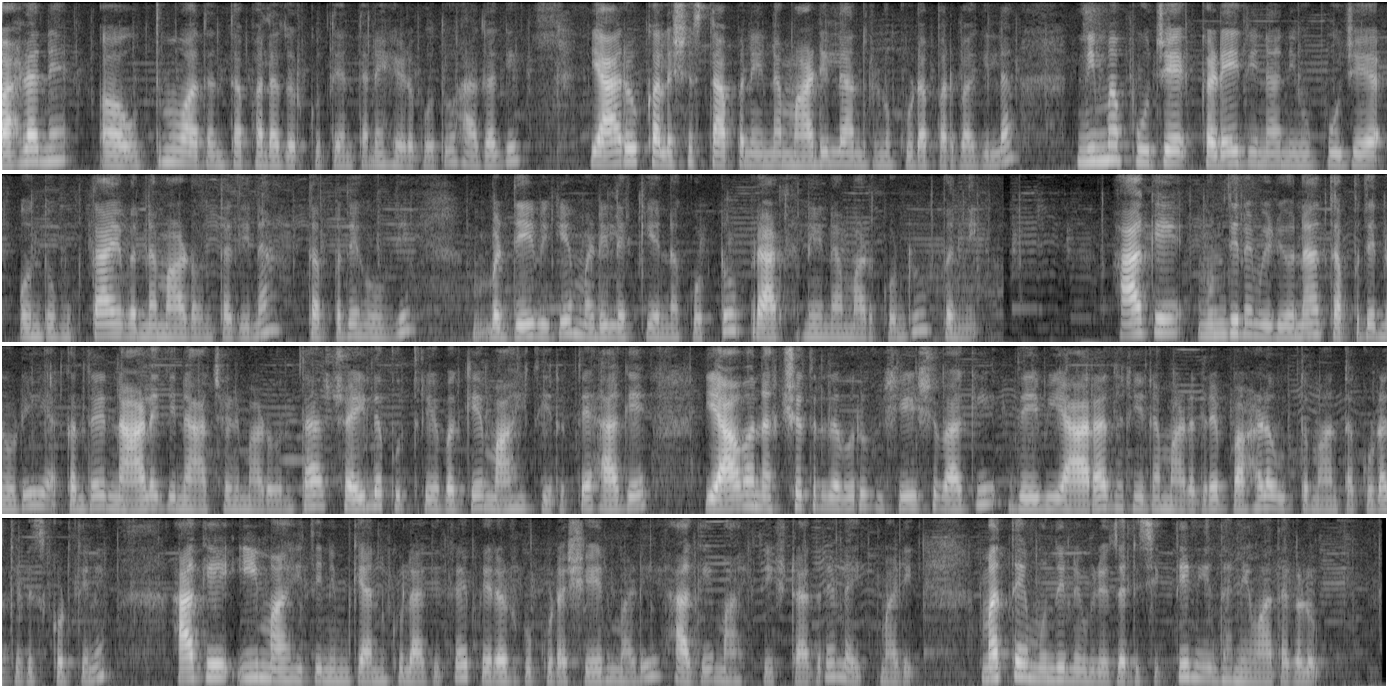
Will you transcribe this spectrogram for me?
ಬಹಳನೇ ಉತ್ತಮವಾದಂಥ ಫಲ ದೊರಕುತ್ತೆ ಅಂತಲೇ ಹೇಳ್ಬೋದು. ಹಾಗಾಗಿ ಯಾರು ಕಲಶ ಸ್ಥಾಪನೆಯನ್ನು ಮಾಡಿಲ್ಲ ಅಂದ್ರೂ ಕೂಡ ಪರವಾಗಿಲ್ಲ. ನಿಮ್ಮ ಪೂಜೆ ಕಡೆ ದಿನ ನೀವು ಪೂಜೆಯ ಒಂದು ಮುಕ್ತಾಯವನ್ನು ಮಾಡುವಂಥ ದಿನ ತಪ್ಪದೇ ಹೋಗಿ ದೇವಿಗೆ ಮಡಿಲಕ್ಕಿಯನ್ನು ಕೊಟ್ಟು ಪ್ರಾರ್ಥನೆಯನ್ನು ಮಾಡಿಕೊಂಡು ಬನ್ನಿ. ಹಾಗೆ ಮುಂದಿನ ವಿಡಿಯೋನ ತಪ್ಪದೆ ನೋಡಿ, ಯಾಕಂದರೆ ನಾಳೆ ದಿನ ಆಚರಣೆ ಮಾಡುವಂಥ ಶೈಲಪುತ್ರಿಯ ಬಗ್ಗೆ ಮಾಹಿತಿ ಇರುತ್ತೆ. ಹಾಗೆ ಯಾವ ನಕ್ಷತ್ರದವರು ವಿಶೇಷವಾಗಿ ದೇವಿಯ ಆರಾಧನೆಯನ್ನು ಮಾಡಿದ್ರೆ ಬಹಳ ಉತ್ತಮ ಅಂತ ಕೂಡ ತಿಳಿಸ್ಕೊಡ್ತೀನಿ. ಹಾಗೆ ಈ ಮಾಹಿತಿ ನಿಮಗೆ ಅನುಕೂಲ ಆಗಿದ್ದರೆ ಬೇರೆಯವ್ರಿಗೂ ಕೂಡ ಶೇರ್ ಮಾಡಿ, ಹಾಗೆ ಮಾಹಿತಿ ಇಷ್ಟ ಆದರೆ ಲೈಕ್ ಮಾಡಿ. ಮತ್ತೆ ಮುಂದಿನ ವಿಡಿಯೋದಲ್ಲಿ ಸಿಗ್ತೀನಿ. ಧನ್ಯವಾದಗಳು.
